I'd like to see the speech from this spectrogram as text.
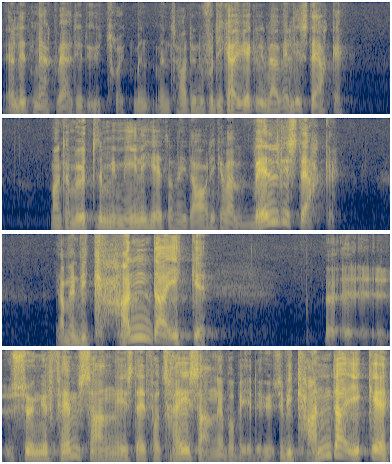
det er lidt mærkværdigt udtryk, men, men tager det nu, for de kan i virkeligheden være vældig stærke. Man kan møde dem i menighederne i dag, og de kan være vældig stærke. Jamen, vi kan da ikke øh, øh synge fem sange i stedet for tre sange på bedehuset. Vi kan da ikke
